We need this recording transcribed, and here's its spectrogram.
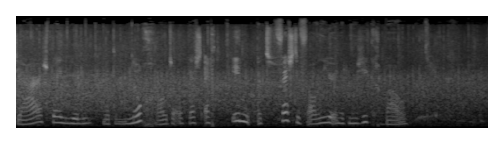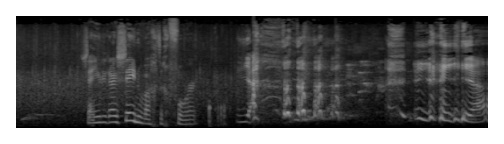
Volgend jaar spelen jullie met een nog groter orkest echt in het festival hier in het muziekgebouw. Zijn jullie daar zenuwachtig voor? Ja. ja.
